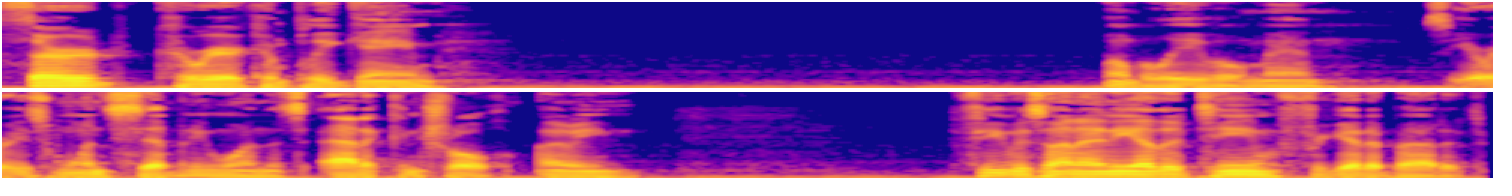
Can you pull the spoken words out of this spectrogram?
Third career complete game. Unbelievable, man. Zero is 171. That's out of control. I mean, if he was on any other team, forget about it.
